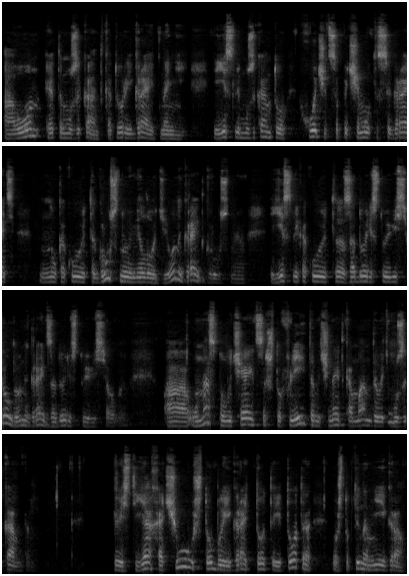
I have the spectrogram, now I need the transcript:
а он – это музыкант, который играет на ней. И если музыканту хочется почему-то сыграть ну, какую-то грустную мелодию, он играет грустную. Если какую-то задористую веселую, он играет задористую веселую. А у нас получается, что флейта начинает командовать музыкантом. То есть я хочу, чтобы играть то-то и то-то, чтобы ты на мне играл,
